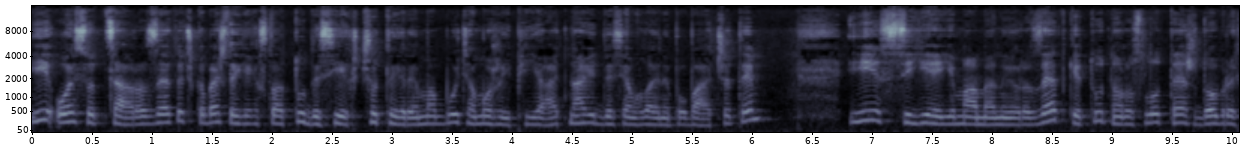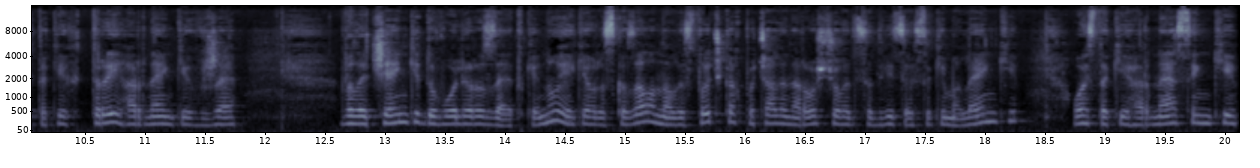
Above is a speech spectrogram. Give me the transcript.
І ось оця розеточка, бачите, як я сказала, тут десь їх 4, мабуть, а може і 5, навіть десь я могла і не побачити. І з цієї маминої розетки тут наросло теж добрих таких три гарненьких вже величенькі доволі розетки. Ну, як я вже сказала, на листочках почали нарощуватися, дивіться, ось такі маленькі, ось такі гарнесенькі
